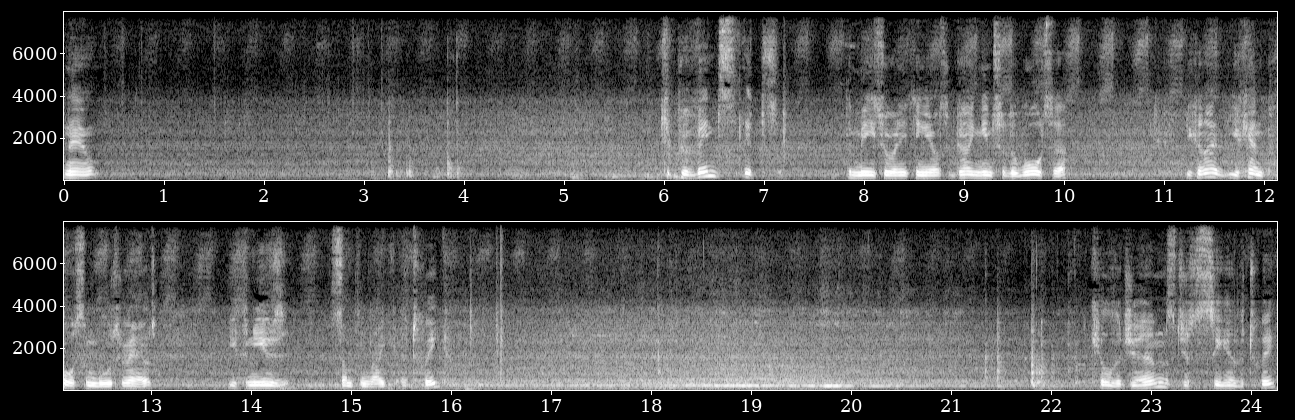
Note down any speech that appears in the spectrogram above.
Now, to prevent it, the meat or anything else going into the water, you can either, you can pour some water out. You can use something like a twig. Kill the germs, just sear the twig.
